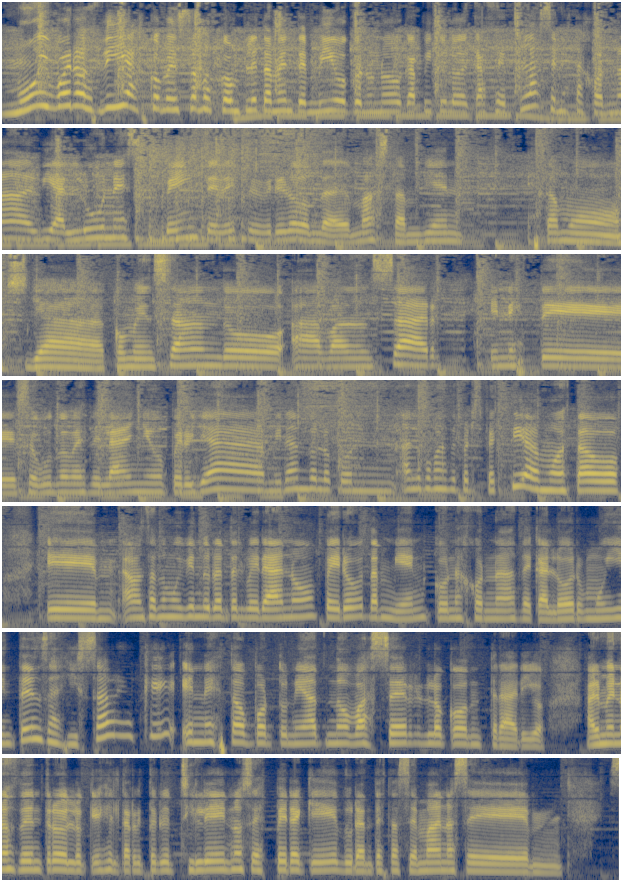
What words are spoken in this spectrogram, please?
Muy buenos días, comenzamos completamente en vivo con un nuevo capítulo de Café Plus en esta jornada de día lunes 20 de febrero, donde además también estamos ya comenzando a avanzar en este segundo mes del año, pero ya mirándolo con algo más de perspectiva. Hemos estado eh, avanzando muy bien durante el verano, pero también con unas jornadas de calor muy intensas. Y saben que en esta oportunidad no va a ser lo contrario. Al menos dentro de lo que es el territorio chileno, se espera que durante esta semana se mm,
